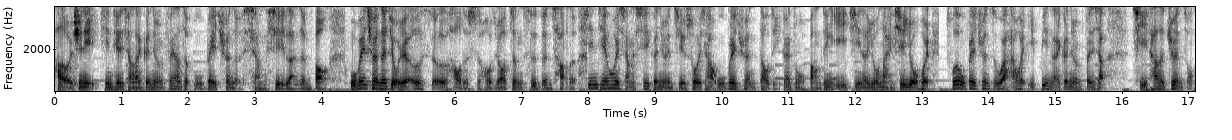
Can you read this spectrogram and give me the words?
Hello，我是徐今天想来跟你们分享是五倍券的详细懒人包。五倍券在九月二十二号的时候就要正式登场了。今天会详细跟你们解说一下五倍券到底该怎么绑定，以及呢有哪一些优惠。除了五倍券之外，还会一并来跟你们分享其他的券种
